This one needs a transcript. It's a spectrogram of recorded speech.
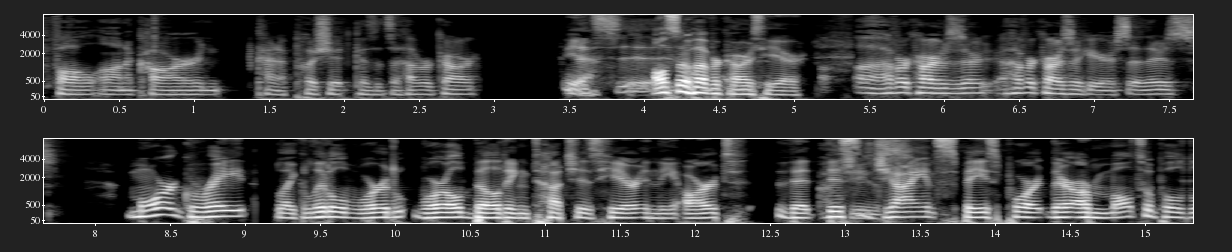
fall on a car and kind of push it because it's a hover car. Yeah. Uh, Also, hover cars here. uh, hover cars are hover cars are here. So there's More great, like little word world building touches here in the art. That Oh, this Jesus. giant spaceport, there are multiple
